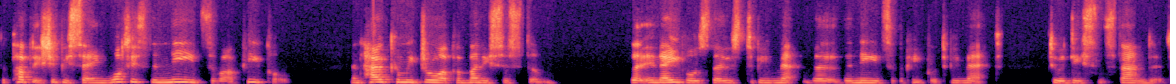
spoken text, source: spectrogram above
The public should be saying what is the needs of our people, and how can we draw up a money system that enables those to be met, the, the needs of the people to be met to a decent standard.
